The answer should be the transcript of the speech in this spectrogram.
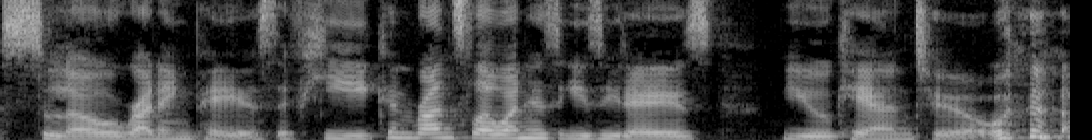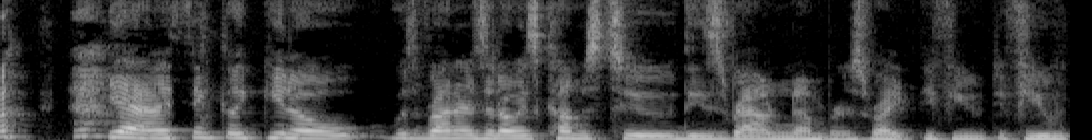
slow running pace. If he can run slow on his easy days, you can too. yeah, and I think like, you know, with runners it always comes to these round numbers, right? If you if you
